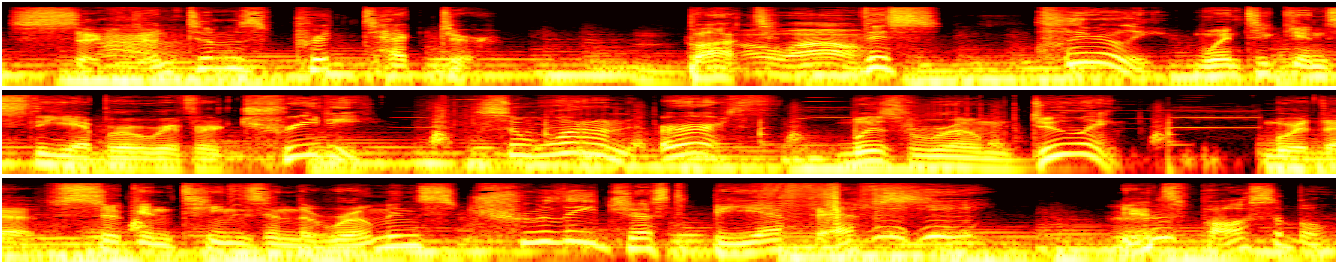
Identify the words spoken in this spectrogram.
Saguntum's protector. But Oh, wow. this clearly went against the Ebro River Treaty. So what on earth was Rome doing? Were the Saguntines and the Romans truly just BFFs? It's possible.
